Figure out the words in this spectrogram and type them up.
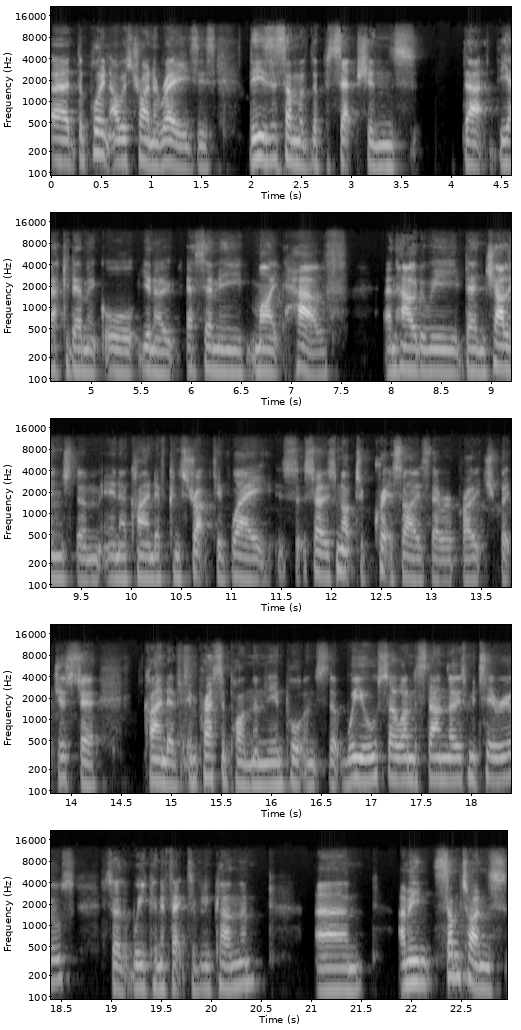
uh, the point I was trying to raise is these are some of the perceptions that the academic or you know SME might have and how do we then challenge them in a kind of constructive way so it's not to criticize their approach but just to kind of impress upon them the importance that we also understand those materials so that we can effectively plan them um, i mean sometimes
